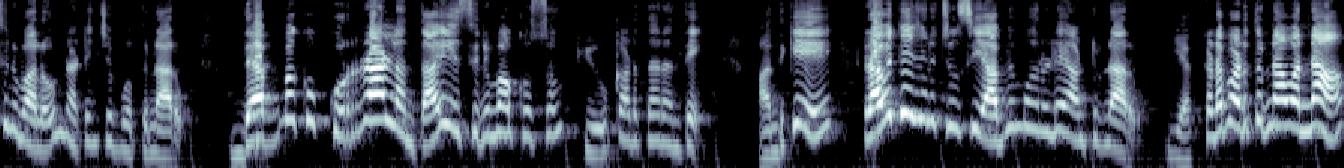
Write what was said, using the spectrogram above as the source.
సినిమాలో నటించబోతున్నారు. దెబ్బకు కుర్రాళ్ళంతా ఈ సినిమా కోసం క్యూ కడతారంతే. అందుకే రవితేజను చూసి అభిమానులే అంటున్నారు ఎక్కడ పడుతున్నావన్నా?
